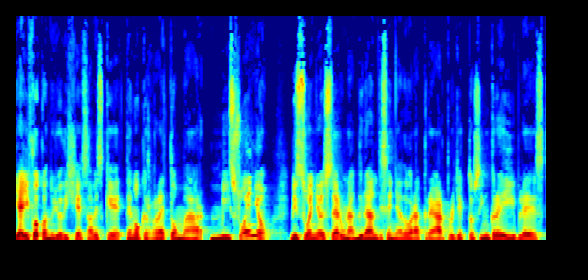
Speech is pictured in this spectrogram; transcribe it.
y ahí fue cuando yo dije, ¿sabes qué? Tengo que retomar mi sueño. Mi sueño es ser una gran diseñadora, crear proyectos increíbles,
